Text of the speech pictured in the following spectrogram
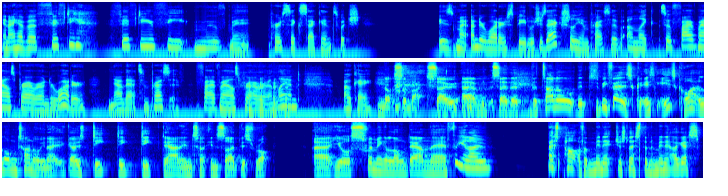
And I have a 50, 50 feet movement per six seconds, which is my underwater speed, which is actually impressive. Unlike so five miles per hour underwater, now that's impressive. Five miles per hour on land. Okay. not so much. So, um, so the the tunnel. The, to be fair, this is, is quite a long tunnel. You know, it goes deep, deep, deep down into inside this rock. Uh, you're swimming along down there for you know, best part of a minute, just less than a minute, I guess,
